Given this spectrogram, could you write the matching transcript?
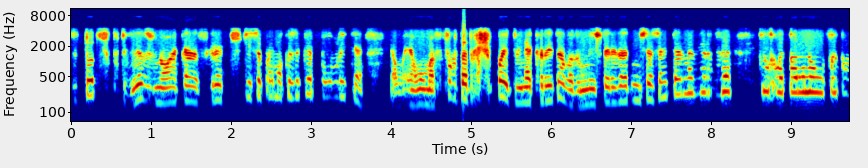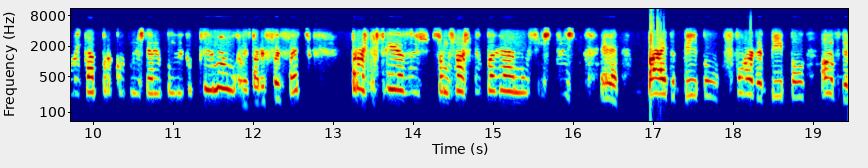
de todos os portugueses. Não há cá segredo de justiça para uma coisa que é pública. É, é uma falta de respeito inacreditável do Ministério da Administração Interna vir dizer que o relatório não foi publicado porque o Ministério Público pediu. Não, o relatório foi feito para os portugueses. Somos nós que pagamos. Isto, isto é by the people, for the people, of the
